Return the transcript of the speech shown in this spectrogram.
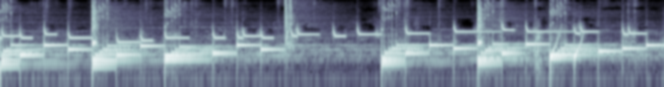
you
